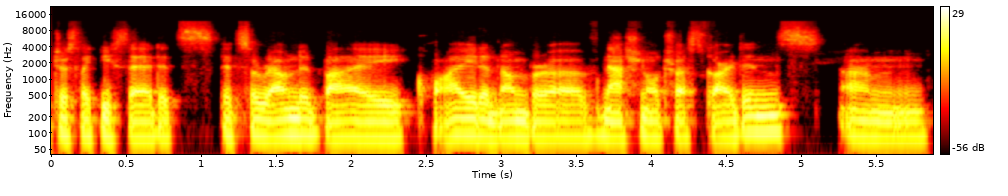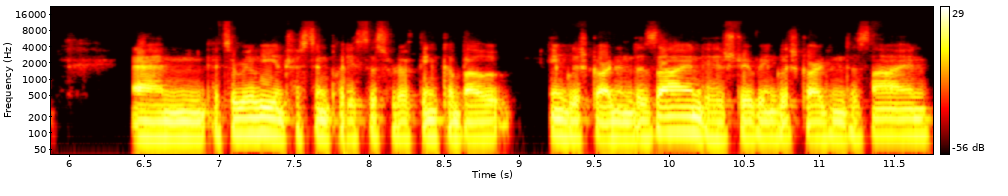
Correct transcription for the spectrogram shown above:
just like you said, it's it's surrounded by quite a number of National Trust gardens, um, and it's a really interesting place to sort of think about English garden design, the history of English garden design,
